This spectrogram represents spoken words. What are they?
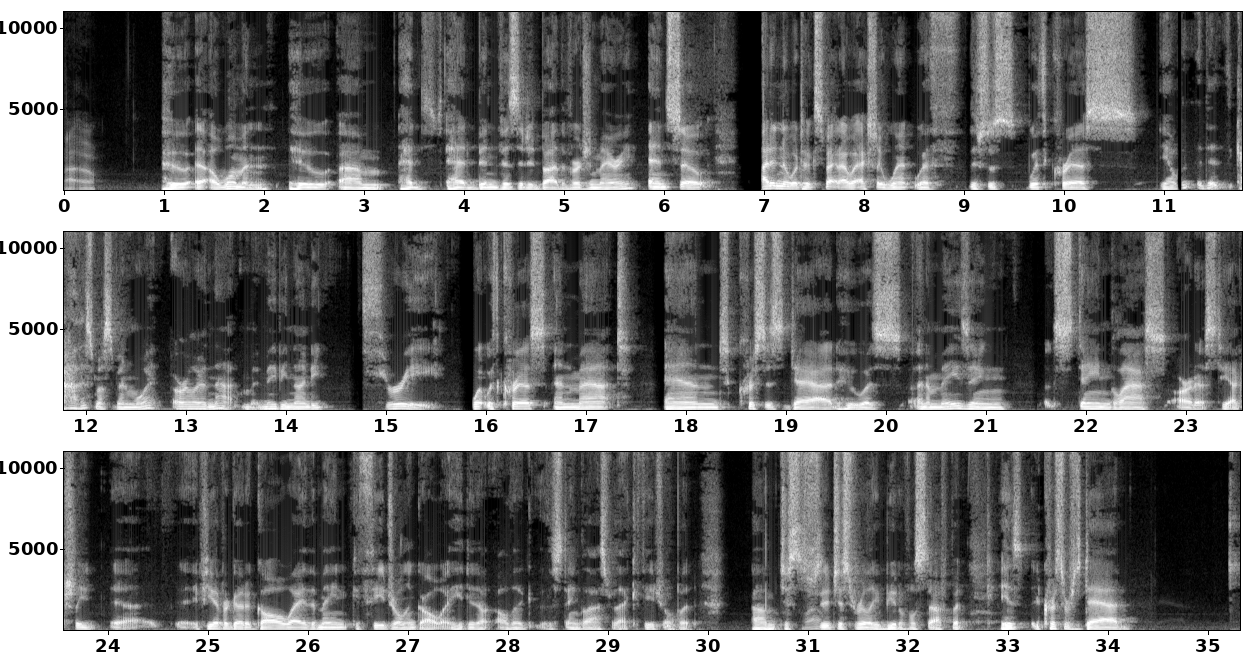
who a woman who um, had had been visited by the Virgin Mary, and so I didn't know what to expect. I actually went with this was with Chris. Yeah, God, this must have been what earlier than that, maybe ninety three. Went with Chris and Matt and Chris's dad, who was an amazing stained glass artist. He actually, uh, if you ever go to Galway, the main cathedral in Galway, he did all the, the stained glass for that cathedral. But um, just just really beautiful stuff. But his Christopher's dad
